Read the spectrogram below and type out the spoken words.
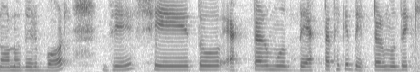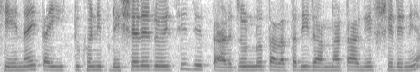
ননদের বর, যে সে তো একটার মধ্যে, একটা থেকে দেড়টার মধ্যে খেয়ে নেয়, তাই একটুখানি প্রেশারে রয়েছি যে তার জন্য তাড়াতাড়ি রান্নাটা আগে সেরে নিয়ে।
